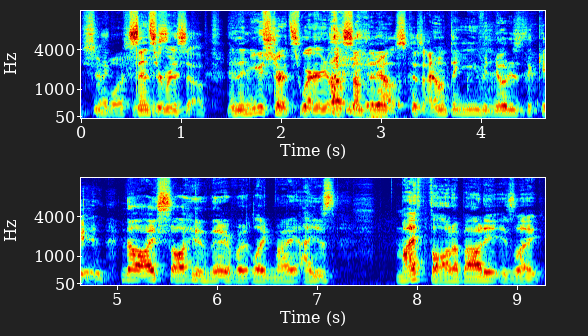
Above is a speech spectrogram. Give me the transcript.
should like censor myself. And then you start swearing about something else because I don't think you even noticed the kid. No, I saw him there, but like my, I just, my thought about it is like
